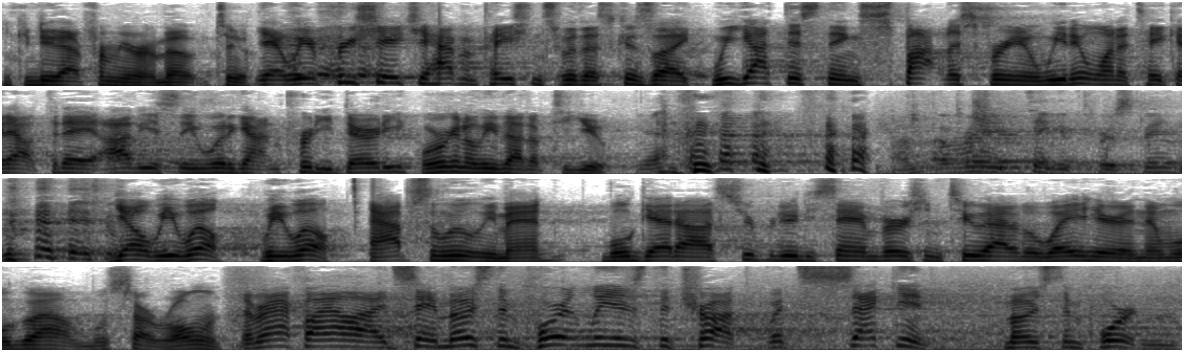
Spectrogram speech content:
You can do that from your remote too. Yeah, we appreciate you having patience with us because like we got this thing spotless for you and we didn't want to take it out today. Obviously, it would have gotten pretty dirty. We're gonna leave that up to you. I'm, I'm ready to take it for a spin. Yo, we will. We will. Absolutely, man. We'll get uh, Super Duty Sam version 2 out of the way here and then we'll go out and we'll start rolling. The Raphael, I'd say most importantly is the truck, but second most important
